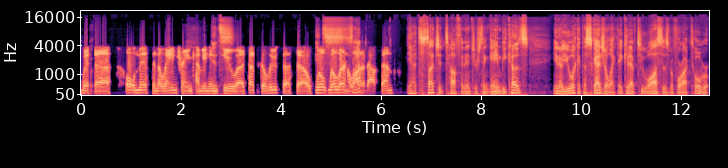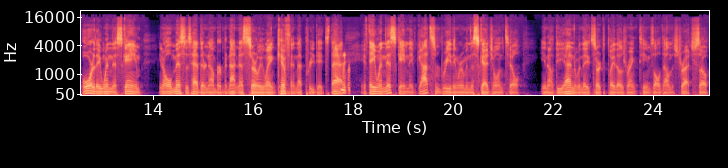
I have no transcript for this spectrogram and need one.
with uh, Ole Miss and the Lane Train coming into uh, Tuscaloosa. So we'll we'll learn a lot about them. Yeah, it's such a tough and interesting game because you know you look at the schedule like they could have two losses before October, or they win this game. You know, Ole Miss has had their number, but not necessarily Lane Kiffin. That predates that. Mm-hmm. if they win this game, they've got some breathing room in the schedule until you know the end when they start to play those ranked teams all down the stretch. So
